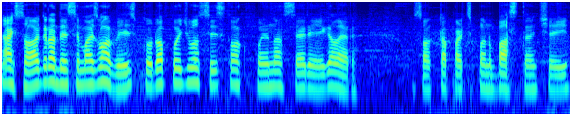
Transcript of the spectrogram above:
Ah, só agradecer mais uma vez todo o apoio de vocês que estão acompanhando a série aí, galera. O pessoal que tá participando bastante aí.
